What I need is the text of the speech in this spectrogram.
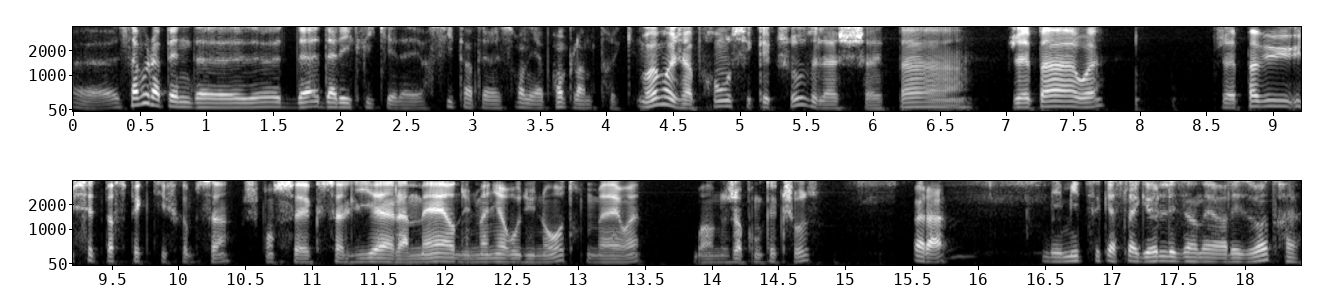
Euh, ça vaut la peine d'aller cliquer d'ailleurs. Site intéressant, on y apprend plein de trucs. Ouais, moi j'apprends aussi quelque chose. Là, je savais pas. J'avais pas, ouais. J'avais pas vu eu cette perspective comme ça. Je pensais que ça liait à la mer d'une manière ou d'une autre, mais ouais. Bon, j'apprends quelque chose. Voilà. Les mythes se cassent la gueule les uns derrière les autres.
